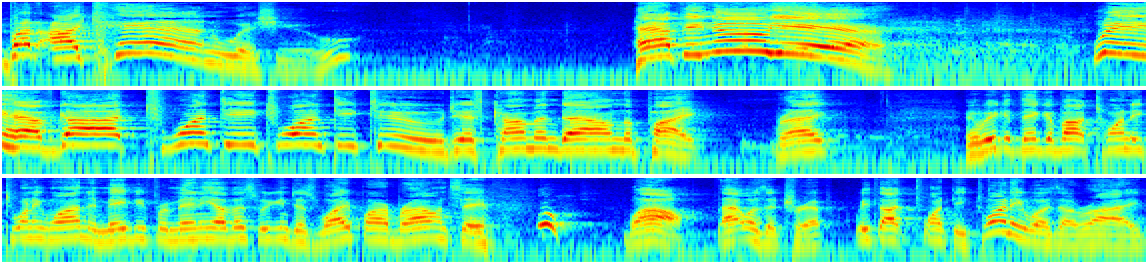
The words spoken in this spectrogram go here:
But I can wish you Happy New Year! We have got 2022 just coming down the pike, right? And we can think about 2021, and maybe for many of us, we can just wipe our brow and say, Whew, wow, that was a trip. We thought 2020 was a ride.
